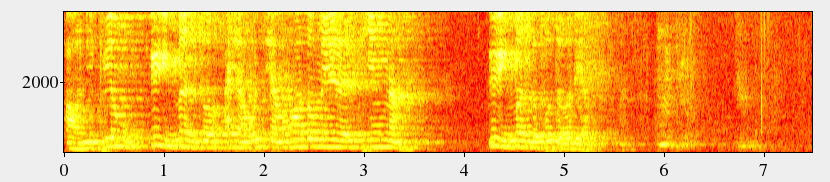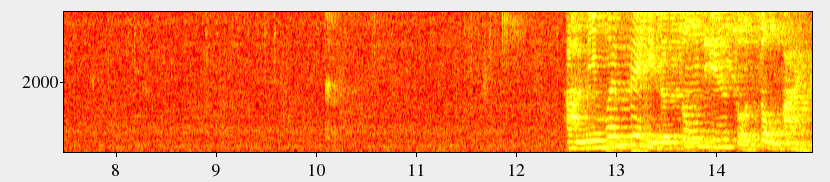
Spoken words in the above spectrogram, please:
啊，你不用郁闷说，哎呀，我讲话都没人听了，郁闷的不得了。啊，你会被你的宗亲所重爱。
